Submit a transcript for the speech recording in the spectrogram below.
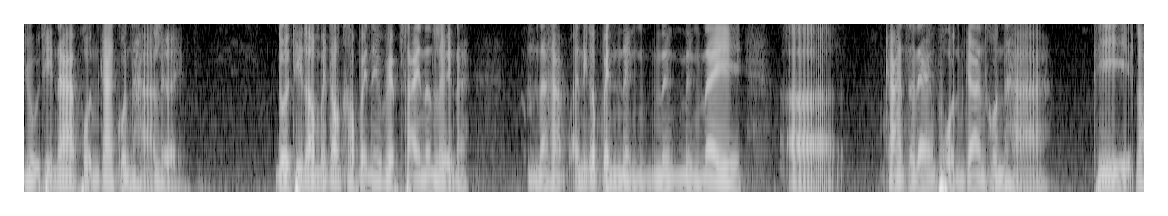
อยู่ที่หน้าผลการค้นหาเลย โดยที่เราไม่ต้องเข้าไปในเว็บไซต์นั้นเลยนะนะครับ อันนี้ก็เป็นหนึ่งหนึ่งหนึ่งในการแสดงผลการค้นหาที่เรา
